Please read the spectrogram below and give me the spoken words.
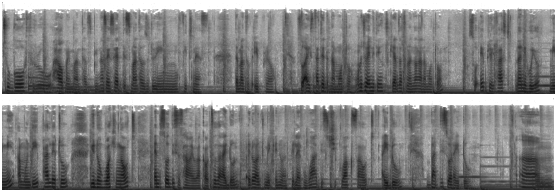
to go through how my month has been. As I said, this month I was doing fitness, the month of April. So I started na moto. Unajua anything tukianza tunaanzanga na moto so april 1st nani huyo? Mimi amondi pale tu you know working out. And so this is how i work out so that i don't i don't want to make anyone feel like wow this chick works out. I do but this is what i do. Um,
